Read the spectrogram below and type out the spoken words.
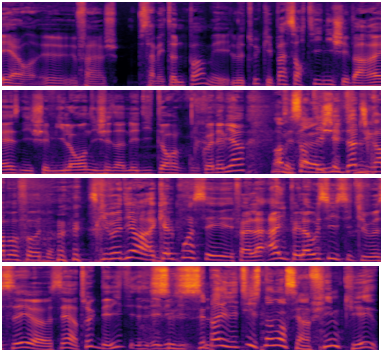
Et alors, euh, enfin, je- ça m'étonne pas, mais le truc est pas sorti ni chez Varese, ni chez Milan, ni chez un éditeur qu'on connaît bien. C'est sorti chez Dodge Gramophone. ce qui veut dire à quel point c'est, enfin, la hype est là aussi, si tu veux. C'est, euh, un truc d'élite. C'est pas élitiste, non, non, c'est un film qui est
